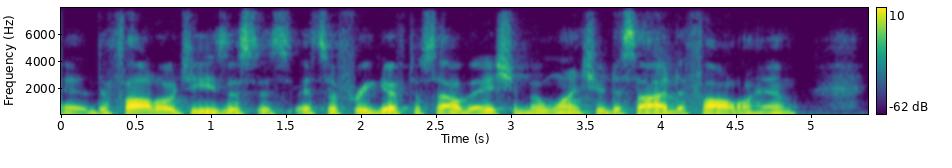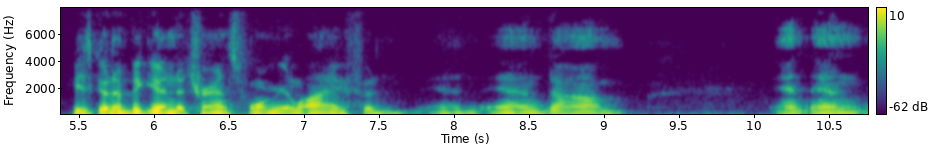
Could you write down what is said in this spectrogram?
Uh, to follow Jesus, is, it's a free gift of salvation, but once you decide to follow Him, He's going to begin to transform your life, and and and um, and and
